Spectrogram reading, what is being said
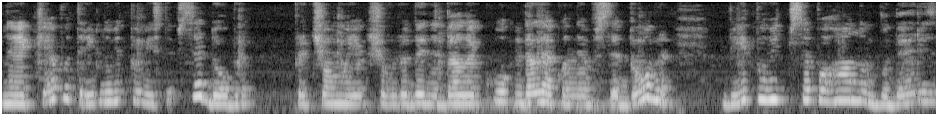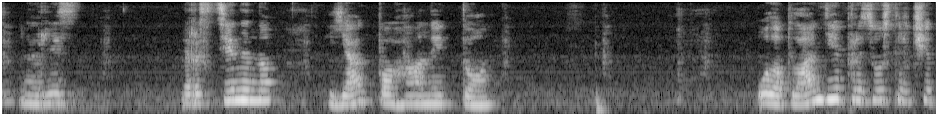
на яке потрібно відповісти все добре. Причому, якщо в людини далеко, далеко не все добре, відповідь все погано буде різ, різ, розцінено як поганий тон. У Лапландії при зустрічі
